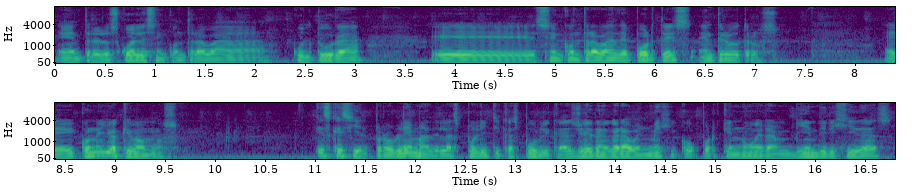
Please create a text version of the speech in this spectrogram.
entre los cuales se encontraba cultura eh, se encontraba deportes entre otros eh, con ello a qué vamos. Es que si el problema de las políticas públicas ya era grave en México porque no eran bien dirigidas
